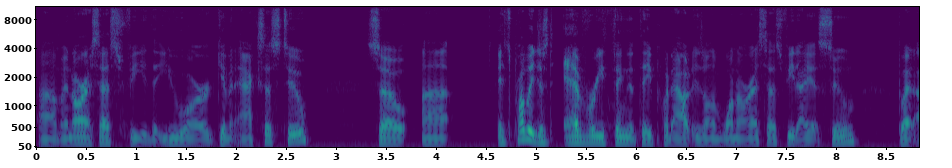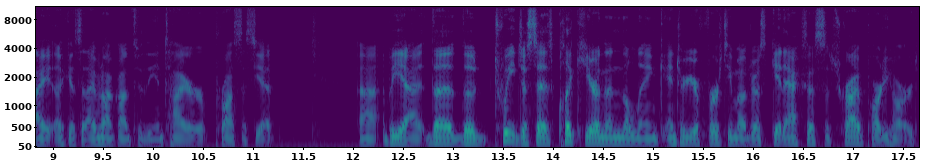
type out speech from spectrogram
um, an rss feed that you are given access to so uh, it's probably just everything that they put out is on one rss feed i assume but i like i said i've not gone through the entire process yet uh, but yeah the the tweet just says click here and then the link enter your first email address get access subscribe party hard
